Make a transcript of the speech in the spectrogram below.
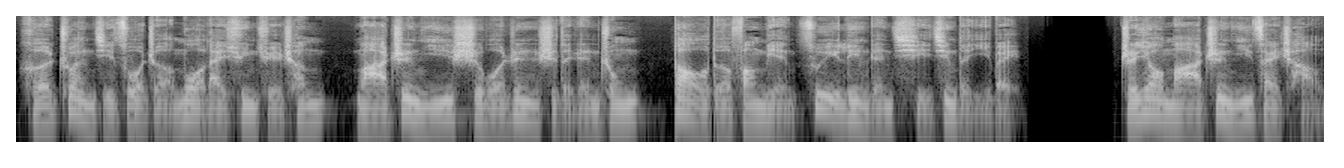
和传记作者莫莱勋爵称，马志尼是我认识的人中道德方面最令人起敬的一位。只要马志尼在场，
